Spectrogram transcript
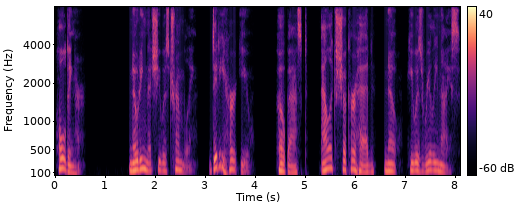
holding her. Noting that she was trembling. Did he hurt you? Hope asked. Alex shook her head. No, he was really nice.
